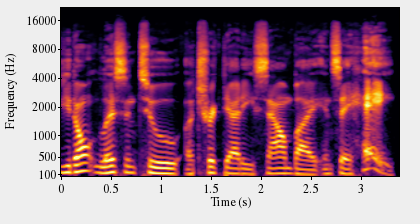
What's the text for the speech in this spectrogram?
you don't listen to a Trick Daddy soundbite and say, hey.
